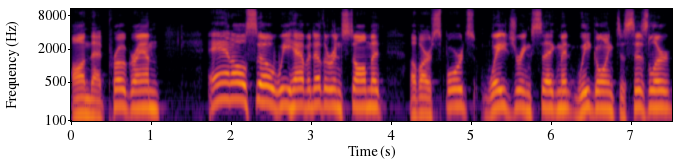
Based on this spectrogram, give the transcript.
on that program. And also, we have another installment of our sports wagering segment, We Going to Sizzler.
